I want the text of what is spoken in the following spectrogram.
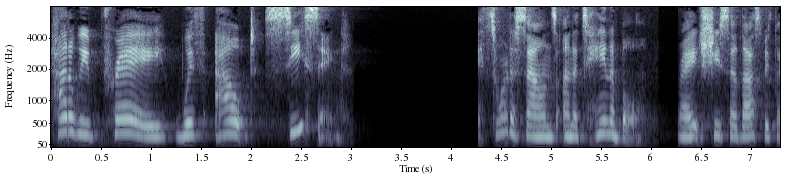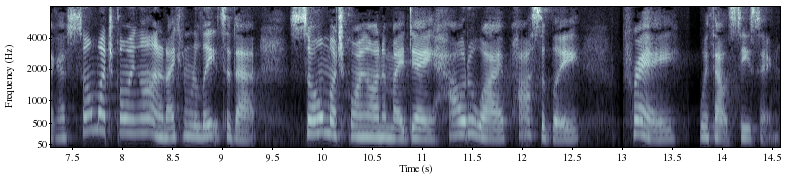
How do we pray without ceasing? It sort of sounds unattainable, right? She said last week, like, I have so much going on, and I can relate to that. So much going on in my day. How do I possibly pray without ceasing?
